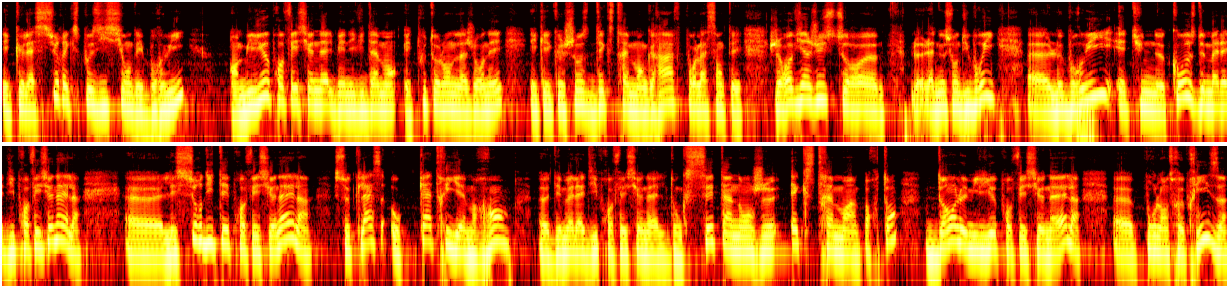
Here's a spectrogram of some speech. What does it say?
et que la surexposition des bruits en milieu professionnel bien évidemment et tout au long de la journée est quelque chose d'extrêmement grave pour la santé. Je reviens juste sur euh, la notion du bruit. Euh, le bruit est une cause de maladie professionnelle. Euh, les surdités professionnelles se classent au quatrième rang des maladies professionnelles. Donc c'est un enjeu extrêmement important dans le milieu professionnel pour l'entreprise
